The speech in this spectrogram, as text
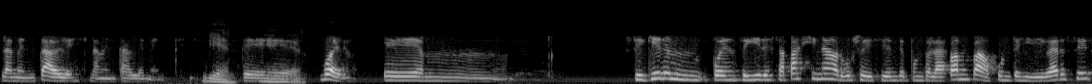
Lamentable, lamentablemente. Bien. Este, bueno, em, si quieren pueden seguir esa página, orgullodisidente.lapampa Pampa o Juntes y Diverses.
